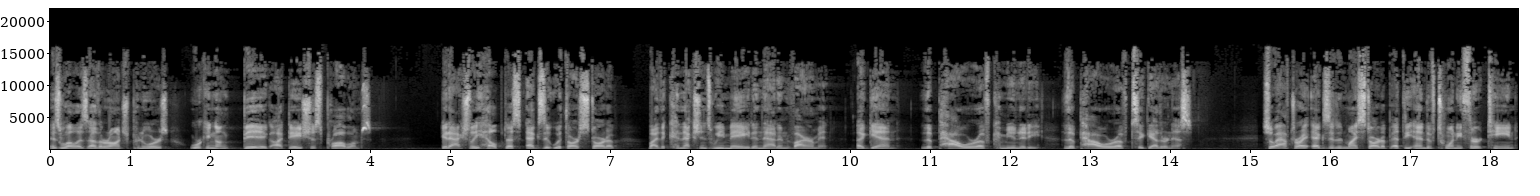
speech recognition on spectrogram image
as well as other entrepreneurs working on big, audacious problems. It actually helped us exit with our startup by the connections we made in that environment. Again, the power of community, the power of togetherness. So after I exited my startup at the end of 2013,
